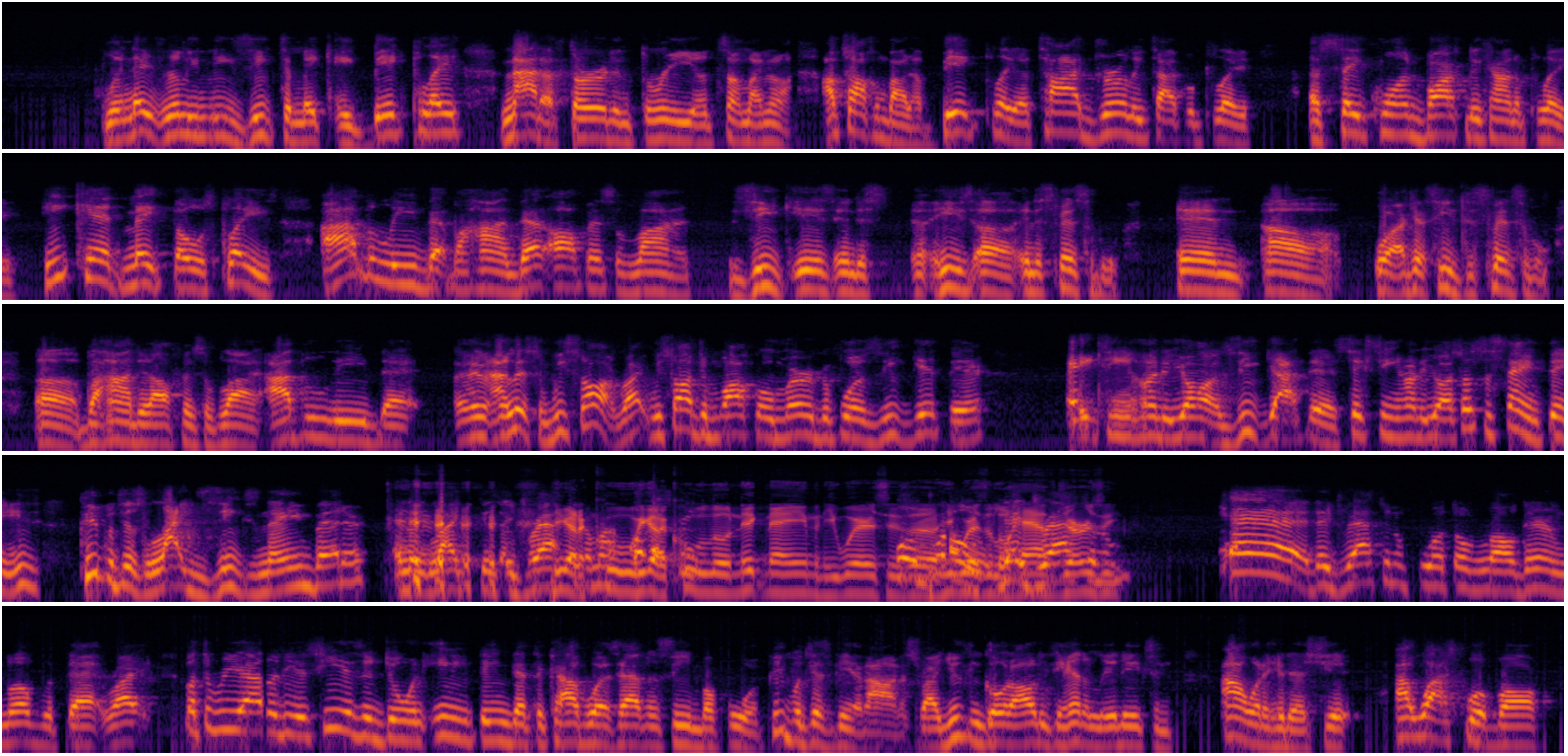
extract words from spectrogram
When they really need Zeke to make a big play, not a third and three or something like that. I'm talking about a big play, a Todd Gurley type of play, a Saquon Barkley kind of play. He can't make those plays. I believe that behind that offensive line, Zeke is indis- uh, he's uh, indispensable. And uh, well, I guess he's dispensable uh, behind that offensive line. I believe that, and, and listen, we saw it, right? We saw DeMarco Murray before Zeke get there, 1,800 yards. Zeke got there, 1,600 yards. So it's the same thing. He's, people just like Zeke's name better, and they like because they drafted him. he got a cool, he got a cool little nickname, and he wears his, well, bro, uh, he wears a little half jersey. Him. Yeah, they drafted him fourth overall. They're in love with that, right? But the reality is he isn't doing anything that the Cowboys haven't seen before. People just being honest, right? You can go to all these analytics and I don't want to hear that shit. I watch football.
